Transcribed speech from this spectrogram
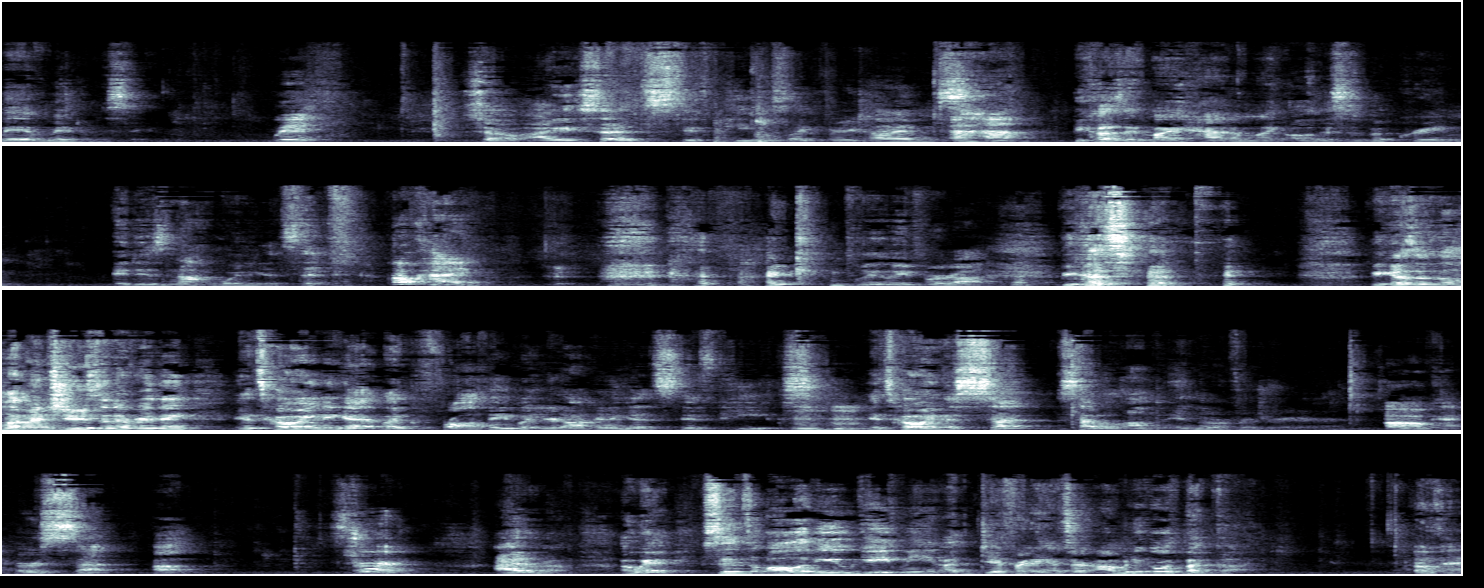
may have made a mistake. With So I said stiff peaks like three times Uh huh. because in my head I'm like, oh, this is whipped cream. It is not going to get stiff. Okay. I completely forgot because because of the lemon juice and everything. It's going to get like frothy, but you're not going to get stiff peaks. Mhm. It's going to set settle up in the refrigerator Okay. or set up. Sure. Settle? I don't know. Okay, since all of you gave me a different answer, I'm gonna go with my gut. Okay.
